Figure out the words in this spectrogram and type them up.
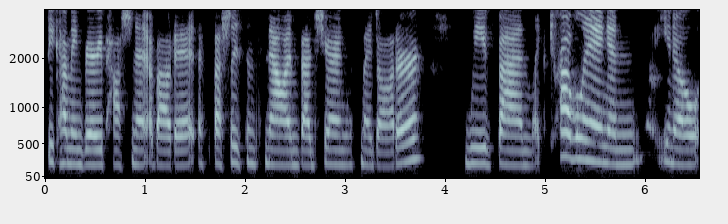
becoming very passionate about it, especially since now I'm bed sharing with my daughter. We've been like traveling and, you know,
